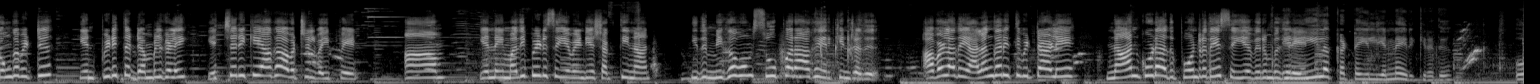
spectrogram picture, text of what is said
தொங்கவிட்டு என் பிடித்த டம்பிள்களை எச்சரிக்கையாக அவற்றில் வைப்பேன். ஆம் என்னை மதிப்பீடு செய்ய வேண்டிய சக்தி நான். இது மிகவும் சூப்பராக இருக்கின்றது. அவள் அதை அலங்கரித்து விட்டாளே நான் கூட அது போன்றதே செய்ய விரும்புகிறேன். நீலக்கட்டையில் என்ன இருக்கிறது? ஓ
